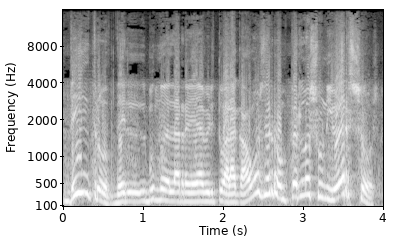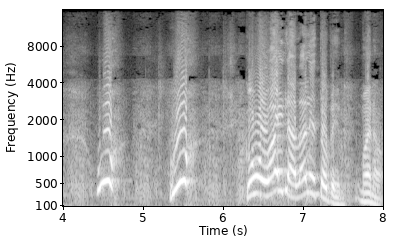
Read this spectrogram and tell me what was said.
dentro del mundo de la realidad virtual. Acabamos de romper los universos. ¡Uh! ¡Uh! ¿Cómo baila? Dale tope. Bueno,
